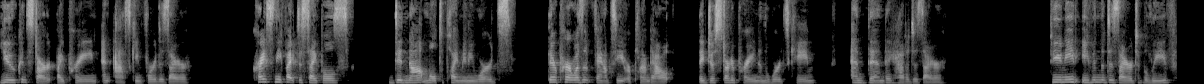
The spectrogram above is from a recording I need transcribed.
you can start by praying and asking for a desire. Christ's Nephite disciples did not multiply many words. Their prayer wasn't fancy or planned out. They just started praying and the words came, and then they had a desire. Do you need even the desire to believe?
